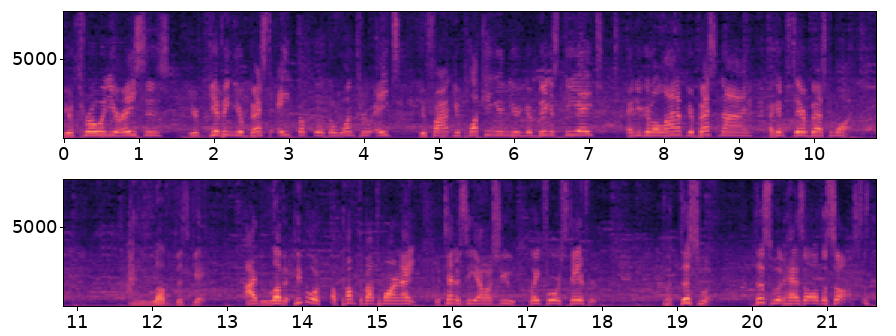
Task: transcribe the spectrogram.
You're throwing your aces. You're giving your best eight, the, the, the one through eights. You're, fi- you're plucking in your, your biggest DH, and you're going to line up your best nine against their best one. I love this game. I love it. People are, are pumped about tomorrow night with Tennessee, LSU, Wake Forest, Stanford. But this one, this one has all the sauce.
